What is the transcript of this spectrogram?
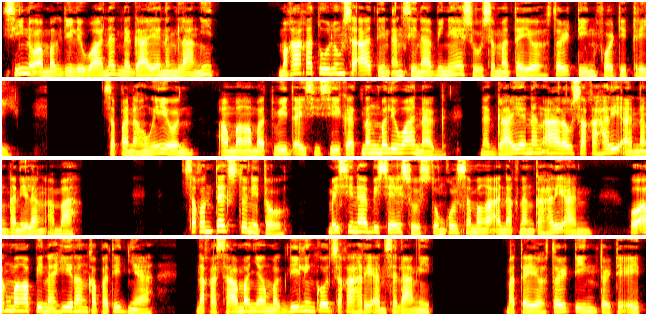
Sino ang magliliwanag na gaya ng langit? Makakatulong sa atin ang sinabi ni Jesus sa Mateo 13.43. Sa panahong iyon, Ang mga matwid ay sisikat ng maliwanag na gaya ng araw sa kaharian ng kanilang ama. Sa konteksto nito, may sinabi si Jesus tungkol sa mga anak ng kaharian o ang mga pinahirang kapatid niya na kasama niyang maglilingkod sa kaharian sa langit. Mateo 13.38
